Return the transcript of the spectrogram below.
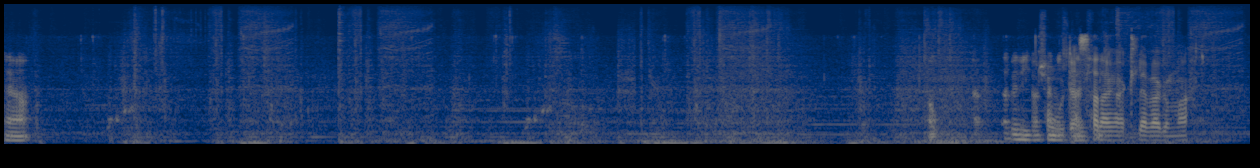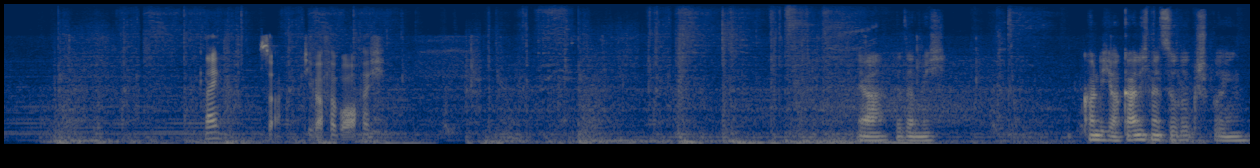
Ja. Oh, da- bin ich Oh, wahrscheinlich. das gleich hat er ja clever gemacht. Nein. So, die Waffe brauche ich. Ja, hat er mich. Konnte ich auch gar nicht mehr zurückspringen.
